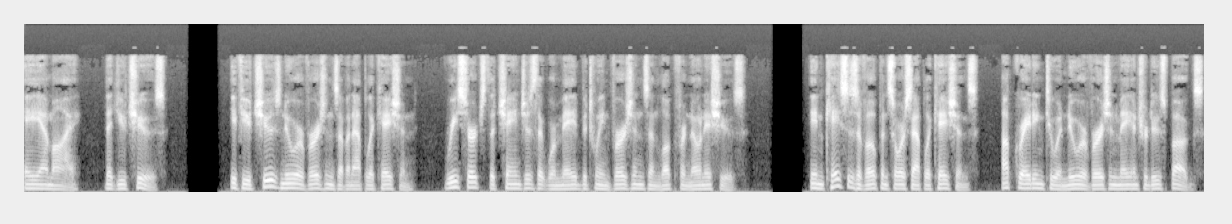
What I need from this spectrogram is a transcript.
AMI, that you choose. If you choose newer versions of an application, research the changes that were made between versions and look for known issues. In cases of open source applications, upgrading to a newer version may introduce bugs.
